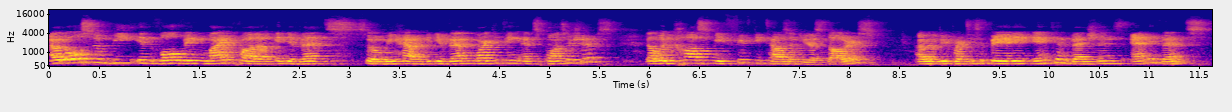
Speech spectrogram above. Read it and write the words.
I would also be involving my product in events. So we have the event marketing and sponsorships that would cost me 50,000 US dollars. I would be participating in conventions and events.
